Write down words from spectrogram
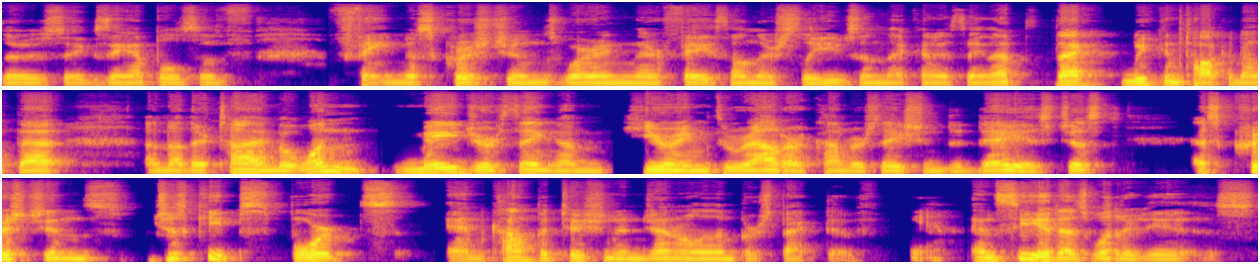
those examples of famous Christians wearing their faith on their sleeves and that kind of thing. That that we can talk about that another time but one major thing I'm hearing throughout our conversation today is just as Christians just keep sports and competition in general in perspective yeah. and see it as what it is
